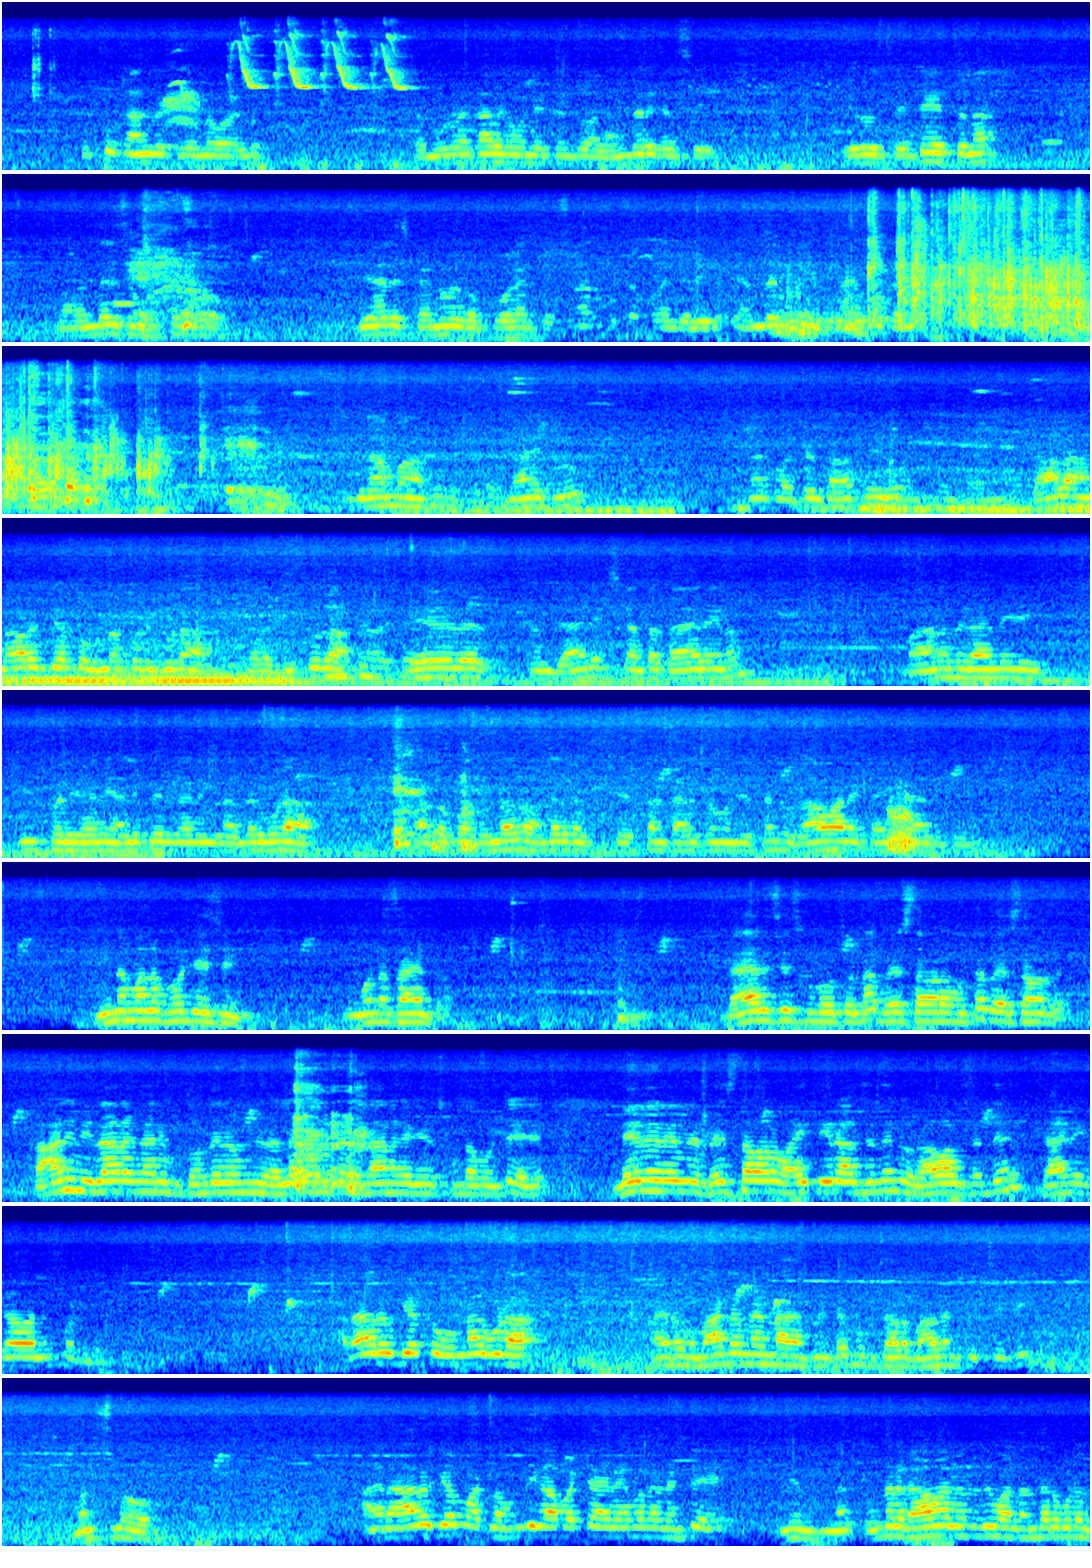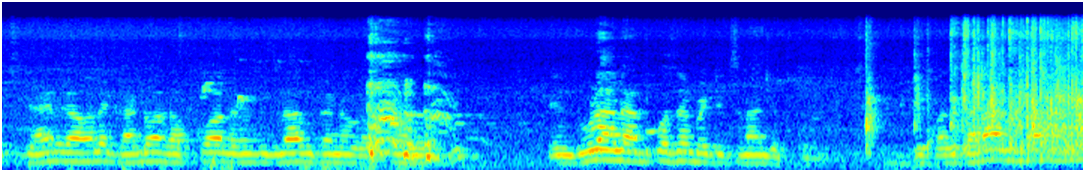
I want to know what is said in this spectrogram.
చుట్టూ కాంగ్రెస్లో ఉన్న వాళ్ళు మూడు రకాలుగా ఉండేటువంటి వాళ్ళందరూ కలిసి ఈరోజు పెద్ద ఎత్తున మనందరి సంస్థలో టీఆర్ఎస్ కన్వర్ పోవడానికి వచ్చినారు. చెప్పడం జరిగింది. అందరికీ గ్రామ నాయకులు నాకు అత్యంత ఆత్మీయులు చాలా అనారోగ్యంతో ఉన్నప్పటికీ కూడా చాలా దిక్కుగా ఏదైతే జాయినింగ్స్కి అంతా తయారైనాం. ఆనంద్ కానీ తీసుపల్లి కానీ అలిపేరు కానీ వీళ్ళందరూ కూడా మాతో పాటు ఉన్నారు. అందరు కలిసి చేస్తాను కార్యక్రమం చేస్తాను నువ్వు రావాలి టైం చేయాలి నిన్న మళ్ళీ ఫోన్ చేసింది మొన్న సాయంత్రం. డయాలసిస్కి పోతున్నా బేస్తవారం ఉంటా బేస్తవారం కానీ నిదానంగా ఇప్పుడు తొందరగా ఉంది. వెళ్ళగానే నిదానంగా చేసుకుందామంటే లేలే లేదు బేస్తవారం అయి తీరాల్సిందే నువ్వు రావాల్సిందే జాయినింగ్ కావాలని పట్టుకుంటుంది అనారోగ్యంతో ఉన్నా కూడా ఆయన ఒక మాట అన్నాడు నాకు ఇంతకుముందు చాలా బాధ అనిపించింది. మనసులో ఆయన ఆరోగ్యం అట్లా ఉంది కాబట్టి ఆయన ఏమన్నాడంటే నేను నాకు తొందర కావాలన్నది వాళ్ళందరూ కూడా వచ్చి జాయిన్ కావాలి గండువా కప్పుకోవాలన్నది గులాబీ గండువా కప్పుకోవాలన్నది. నేను చూడాలి అందుకోసం పెట్టించిన అని చెప్తున్నాను ఈ పది కళాలు ఉన్నాయని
